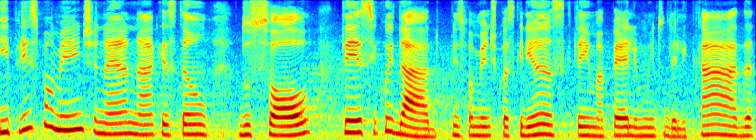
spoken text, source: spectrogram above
e principalmente né, na questão do sol ter esse cuidado, principalmente com as crianças que têm uma pele muito delicada.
